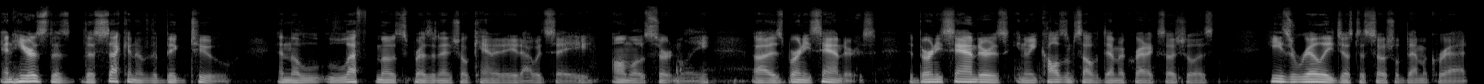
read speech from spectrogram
And here's the the second of the big two, and the leftmost presidential candidate, I would say, almost certainly, uh, is Bernie Sanders. Bernie Sanders, you know, he calls himself a democratic socialist. He's really just a social democrat.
